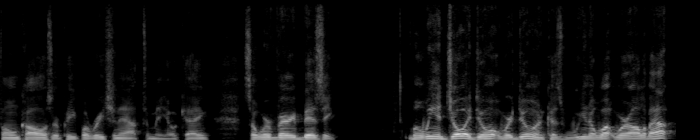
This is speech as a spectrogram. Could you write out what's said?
phone calls or people reaching out to me. Okay. So we're very busy, but we enjoy doing what we're doing because we know what we're all about.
